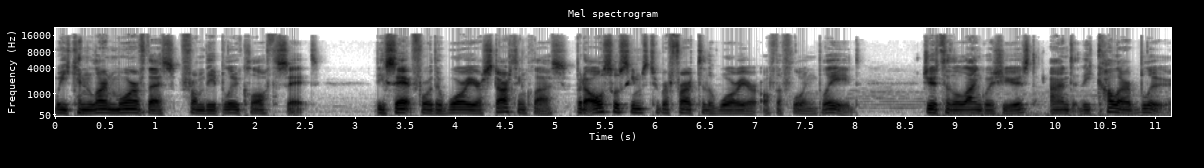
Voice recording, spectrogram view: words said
We can learn more of this from the blue cloth set, the set for the warrior starting class, but it also seems to refer to the warrior of the flowing blade, due to the language used and the colour blue.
